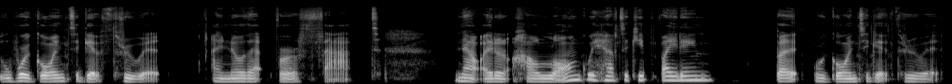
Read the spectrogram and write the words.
we're going to get through it. I know that for a fact. Now, I don't know how long we have to keep fighting, but we're going to get through it.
